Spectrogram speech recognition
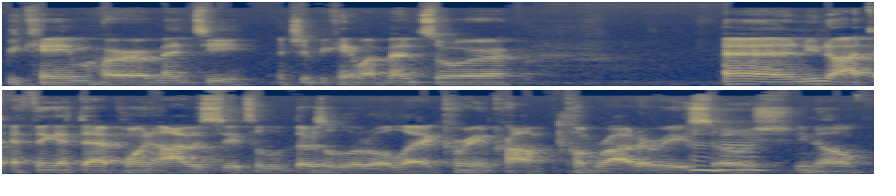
became her mentee and she became my mentor. And, you know, I, I think at that point, obviously, it's a, there's a little like Korean com- camaraderie. So, Mm-hmm. she, you know,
